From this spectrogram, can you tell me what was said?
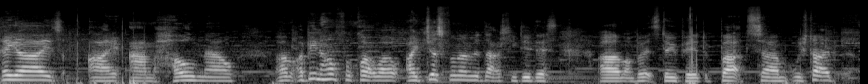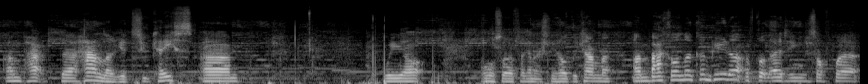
Hey guys, I am home now. Um, I've been home for quite a while. I just remembered to actually do this. Um, I'm a bit stupid, but um, we started unpack the hand luggage suitcase. Um, we are also, if I can actually hold the camera, I'm back on the computer. I've got the editing software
